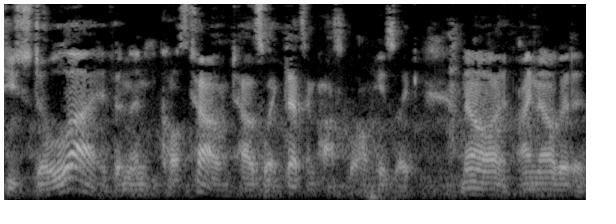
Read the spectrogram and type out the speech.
he's still alive. And then he calls Tao and Tao's like, that's impossible. And he's like, no, I, I know that it,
